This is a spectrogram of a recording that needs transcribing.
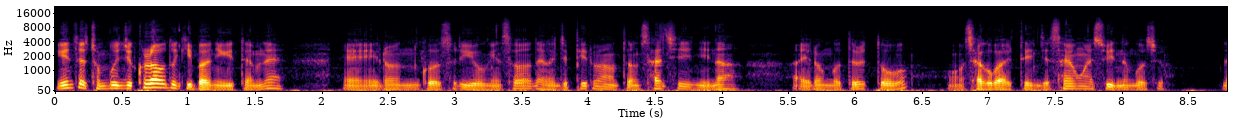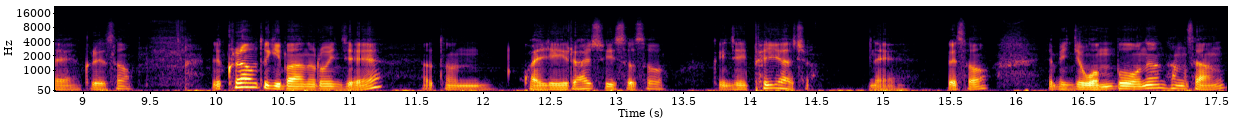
이게 이제 전부 이제 클라우드 기반이기 때문에 예, 이런 것을 이용해서 내가 이제 필요한 어떤 사진이나 아, 이런 것들을 또 어, 작업할 때 이제 사용할 수 있는 거죠. 네, 그래서 클라우드 기반으로 이제 어떤 관리를 할 수 있어서 굉장히 편리하죠. 네, 그래서 이제 원본은 항상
